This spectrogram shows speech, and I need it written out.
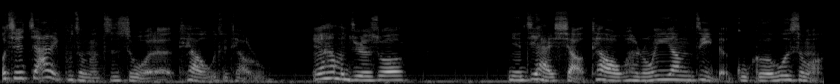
我其实家里不怎么支持我的跳舞这条路，因为他们觉得说。年纪还小，跳舞很容易让自己的骨骼或者什么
